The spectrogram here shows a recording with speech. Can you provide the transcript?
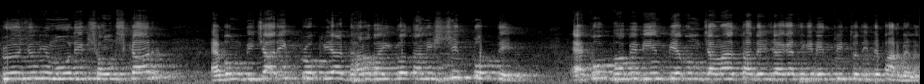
প্রয়োজনীয় মৌলিক সংস্কার এবং বিচারিক প্রক্রিয়ার ধারাবাহিকতা নিশ্চিত করতে এককভাবে বিএনপি এবং জামায়াত তাদের জায়গা থেকে নেতৃত্ব দিতে পারবে না।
